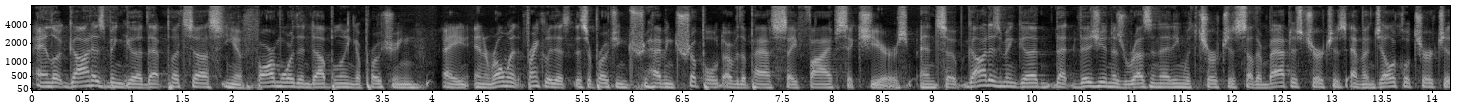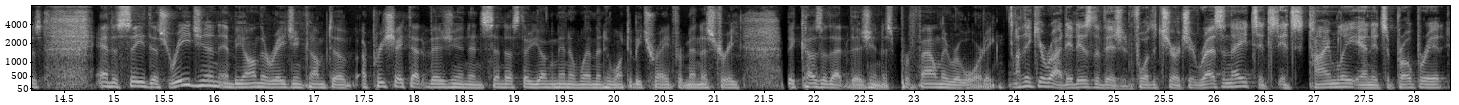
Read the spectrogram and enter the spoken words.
and look, God has been good. That puts us, you know, far more than doubling, approaching a, an enrollment, frankly, that's, that's approaching tr- having tripled over the past, say, five, six years. And so God has been good. That vision is resonating with churches, Southern Baptist churches, evangelical churches, and to see this region and beyond the region come to appreciate that vision and send us their young men and women who want to be trained for ministry because of that vision is profoundly rewarding. I think you're right. It is the vision for the church. It resonates. It's it's timely and it's appropriate.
